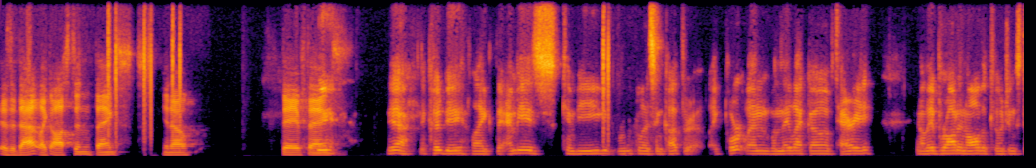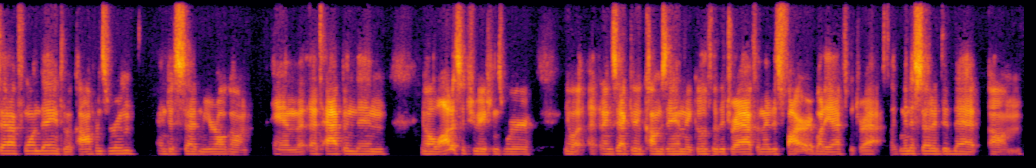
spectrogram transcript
is it that like Austin? Thanks, you know. Dave, thanks. Yeah, it could be. Like the NBA's can be ruthless and cutthroat. Like Portland, when they let go of Terry, you know, they brought in all the coaching staff one day into a conference room and just said, "You're all gone." And that, that's happened in you know a lot of situations where you know an executive comes in, they go through the draft, and they just fire everybody after the draft. Like Minnesota did that. Um,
